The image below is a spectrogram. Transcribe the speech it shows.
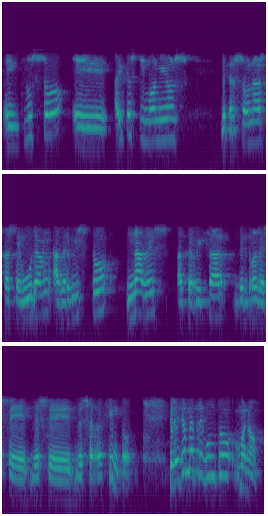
e incluso eh, hay testimonios de personas que aseguran haber visto naves aterrizar dentro de ese, de ese, de ese recinto. Pero yo me pregunto, bueno,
